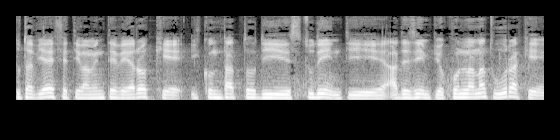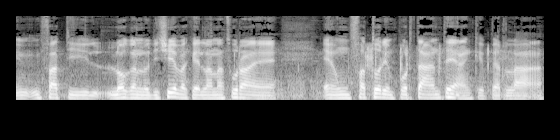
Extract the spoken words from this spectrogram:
Tuttavia è effettivamente vero che il contatto di studenti, ad esempio, con la natura, che infatti Logan lo diceva, che la natura è, è un fattore importante anche per, la,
